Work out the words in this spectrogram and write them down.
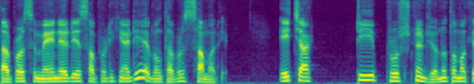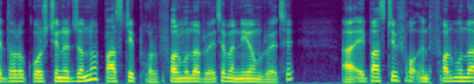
তারপর হচ্ছে মেইন আইডিয়া সাপোর্টিং আইডিয়া এবং তারপর সামারি এই চারটি প্রশ্নের জন্য, তোমাকে ধরো কোশ্চেনের জন্য পাঁচটি ফর্মুলা রয়েছে বা নিয়ম রয়েছে। এই পাঁচটি ফর্মুলা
